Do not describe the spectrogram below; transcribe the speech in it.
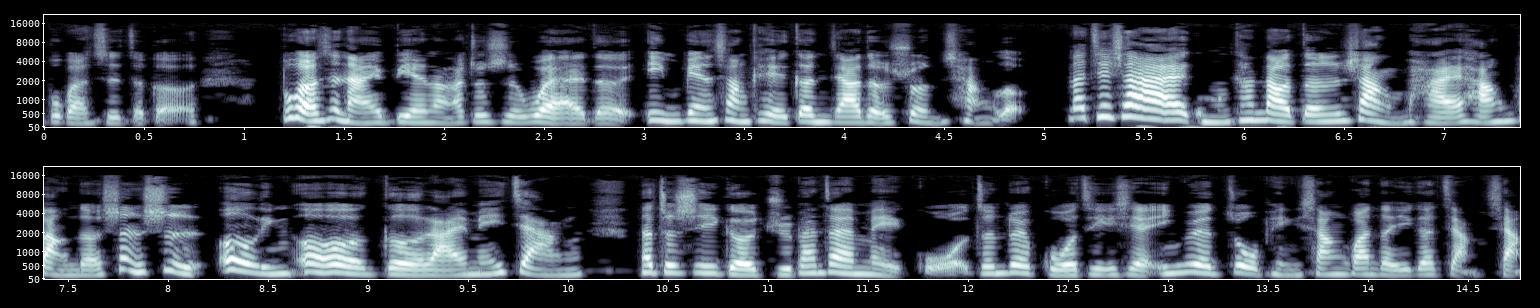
不管是这个。不管是哪一边啊，就是未来的应变上可以更加的顺畅了。那接下来我们看到登上排行榜的盛世二零二二葛莱美奖，那这是一个举办在美国，针对国际一些音乐作品相关的一个奖项。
